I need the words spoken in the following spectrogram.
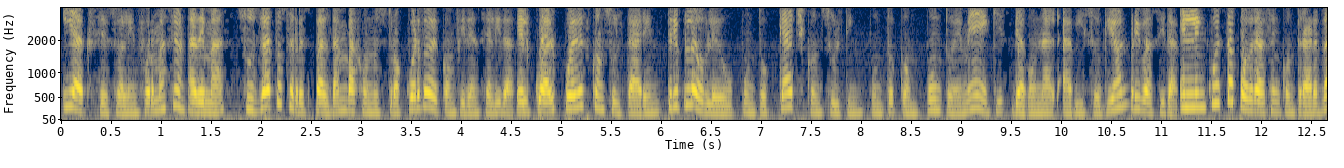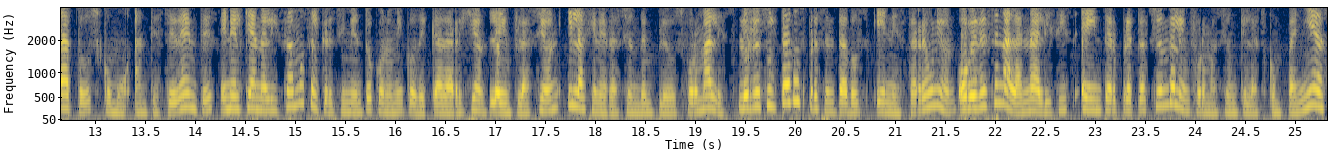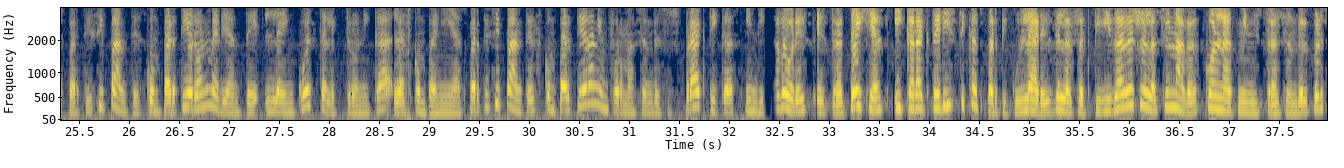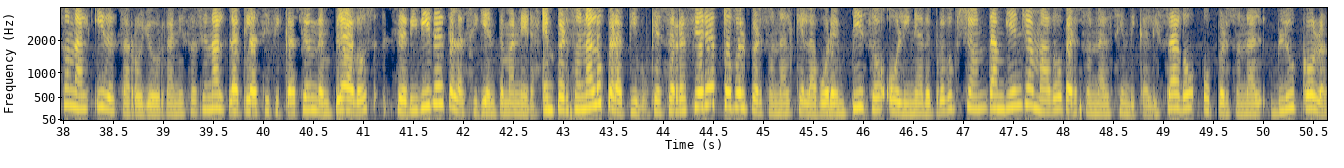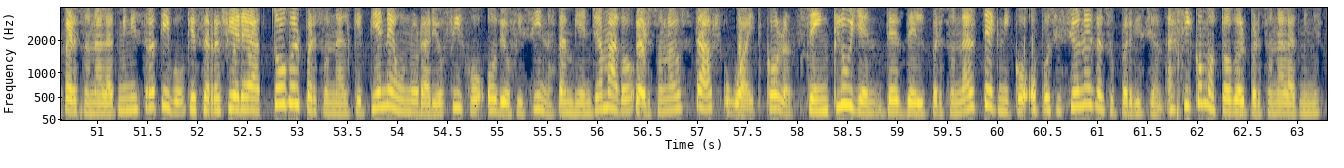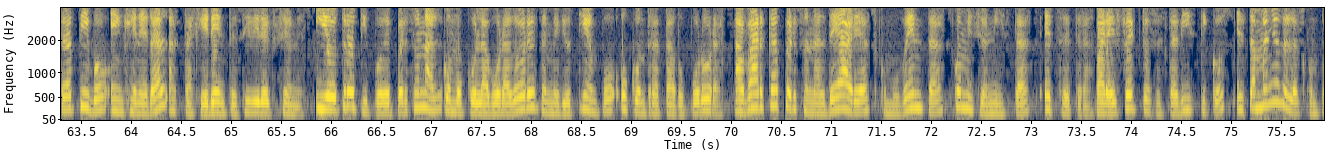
y acceso a la información. Además, sus datos se respaldan bajo nuestro acuerdo de confidencialidad, el cual puedes consultar en www.catchconsulting.com.mx diagonal aviso-privacidad. En la encuesta podrás encontrar datos como antecedentes en el que analizamos el crecimiento económico de cada región, la inflación y la generación de empleos formales. Los resultados presentados en esta reunión obedecen al análisis e interpretación de la información que las compañías participantes compartieron mediante la encuesta electrónica. Las compañías participantes compartieron información de sus prácticas, indicadores, estrategias y características particulares de las actividades relacionadas con la administración del personal y desarrollo organizacional. La clasificación de empleados se divide de la siguiente manera. En personal operativo, que se refiere a todo el personal que labora en piso o línea de producción, también llamado personal sindicalizado o personal blue collar, personal administrativo, que se refiere a todo el personal que tiene un horario fijo o de oficina, también llamado personal staff white collar. Se incluyen desde el personal técnico o posiciones de supervisión, así como todo el personal administrativo en general hasta gerentes y direcciones, y otro tipo de personal como colaboradores de medio tiempo o contratado por horas. Abarca personal de áreas como ventas, comisionistas, etc. Para efectos estadísticos, el tamaño de las compañías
